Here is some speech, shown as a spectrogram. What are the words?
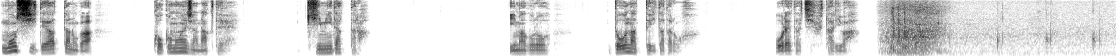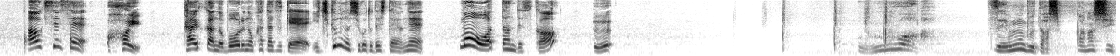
もし出会ったのが九重じゃなくて君だったら。今頃どうなっていただろう。俺たち二人は。青木先生。はい。体育館のボールの片付け1組の仕事でしたよね。もう終わったんですか？え？うわ。全部出しっぱなし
